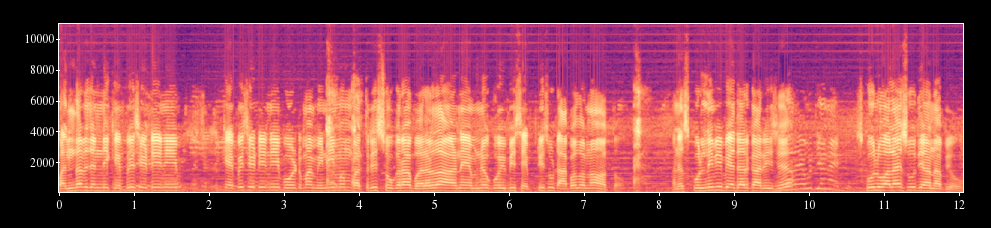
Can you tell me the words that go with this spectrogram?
પંદર જણની કેપેસિટીની કેપેસિટીની બોટમાં મિનિમમ બત્રીસ છોકરા ભરેલા અને એમને કોઈ બી સેફટી સૂટ આપેલો ન હતો. અને સ્કૂલની બી બેદરકારી છે. સ્કૂલવાળાએ શું ધ્યાન આપ્યું?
